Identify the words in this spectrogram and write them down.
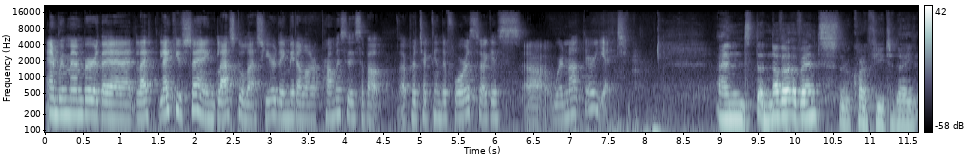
And remember that, like, like you said, in Glasgow last year, they made a lot of promises about uh, protecting the forest. So I guess uh, we're not there yet. And another event, there were quite a few today,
